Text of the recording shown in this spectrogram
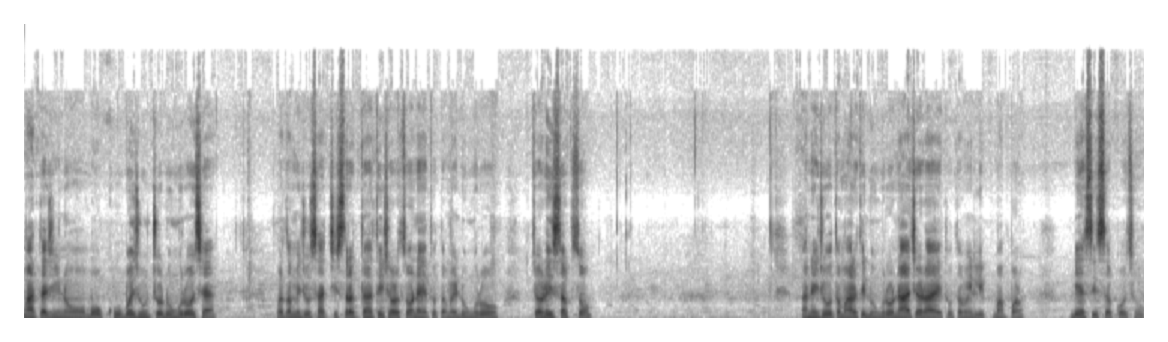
માતાજીનો બહુ ખૂબ જ ઊંચો ડુંગરો છે. પણ તમે જો સાચી શ્રદ્ધાથી ચડશો ને, તો તમે ડુંગરો ચડી શકશો. અને જો તમારાથી ડુંગરો ના ચડાય, તો તમે લિફ્ટમાં પણ બેસી શકો છો.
